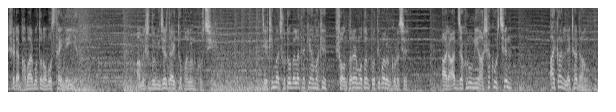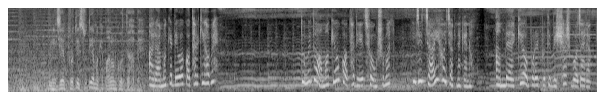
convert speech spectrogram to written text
সেটা ভাবার মতন অবস্থায় নেই আমি। আমি শুধু নিজের দায়িত্ব পালন করছি। জেঠিমা ছোটবেলা থেকে আমাকে সন্তানের মতন প্রতিপালন করেছে। আর আজ যখন উনি আশা করছেন আই কান লেটার ডাউন নিজের প্রতিশ্রুতি আমাকে পালন করতে হবে। আর আমাকে দেওয়া কথার কি হবে? তুমি তো আমাকেও কথা দিয়েছ অংশমান। যে যাই হয়ে যাক না কেন। আমরা একে অপরের প্রতি বিশ্বাস বজায় রাখব।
